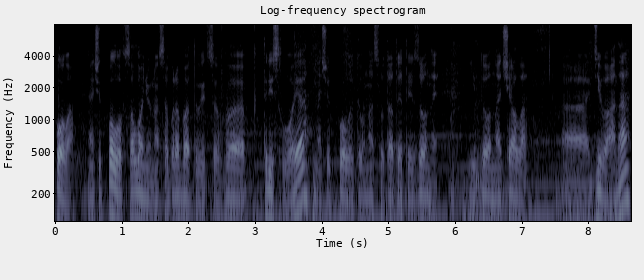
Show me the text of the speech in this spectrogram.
пола. Значит, пол в салоне у нас обрабатывается в три слоя. Значит, пол это у нас вот от этой зоны и до начала дивана.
